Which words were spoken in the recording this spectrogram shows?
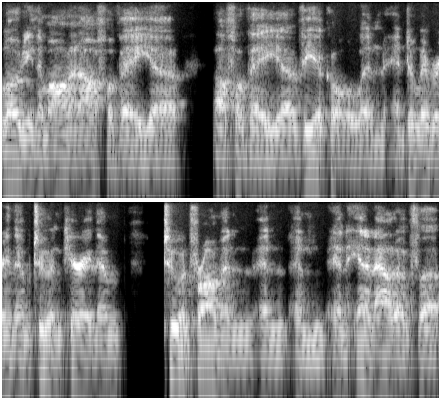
loading them on and off of a uh, off of a uh, vehicle and and delivering them to and carrying them to and from and and and and in and out of uh,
